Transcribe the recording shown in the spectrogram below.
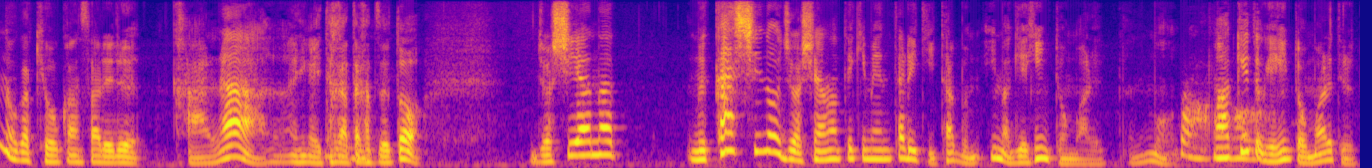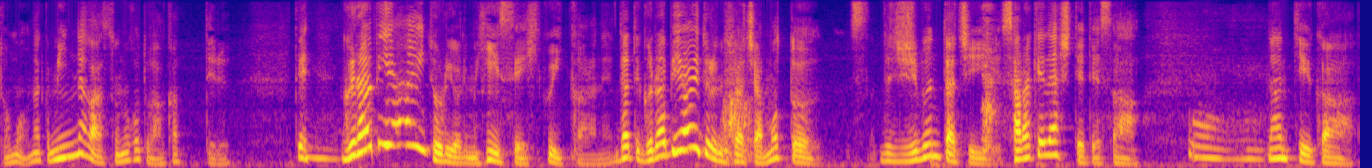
うのが共感されるから、何が言いたかったかというと、女子アナ、昔の女子アナ的メンタリティ多分今下品と思われる。もう、まあ、はっきりと下品と思われてると思う。なんかみんながそのこと分かってる。で、グラビアアイドルよりも品性低いからね。だってグラビアアイドルの人たちはもっと自分たちさらけ出しててさ、うんなんていうか、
